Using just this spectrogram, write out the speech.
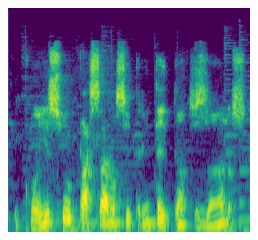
e com isso passaram-se trinta e tantos anos,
